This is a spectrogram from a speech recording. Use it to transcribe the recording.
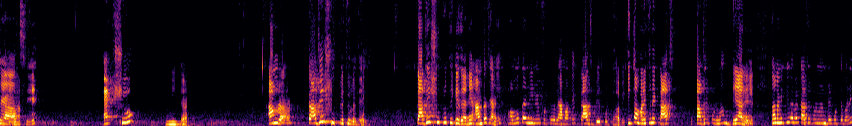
দেয়া আছে একশো মিটার। আমরা কাজের সূত্রে চলে যাই। কাজের সূত্র থেকে জানি, আমরা জানি ক্ষমতা নির্ণয় করতে হলে আমাকে কাজ বের করতে হবে। কিন্তু আমার এখানে কাজ, কাজের পরিমাণ দেয়া নেই। তাহলে আমি কীভাবে কাজের পরিমাণ বের করতে পারি?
